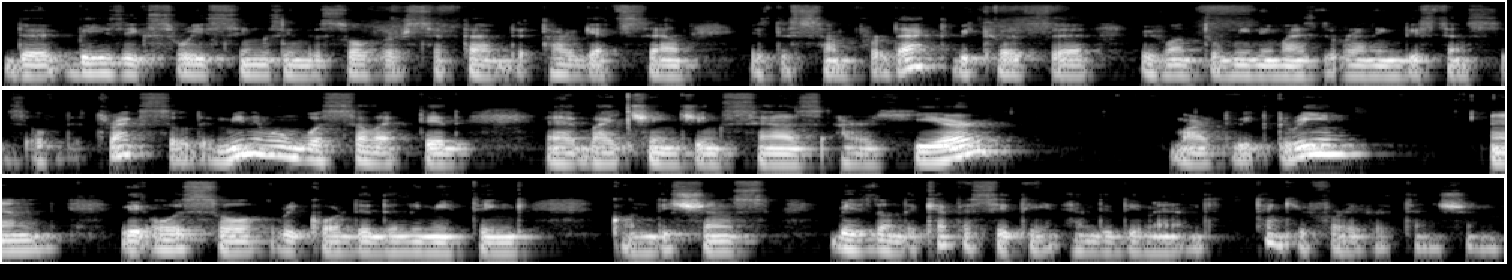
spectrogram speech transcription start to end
The basic three things in the solver setup, the target cell is the sum product because uh, we want to minimize the running distances of the tracks. So the minimum was selected uh, by changing cells are here, marked with green, and we also recorded the limiting conditions based on the capacity and the demand. Thank you for your attention.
